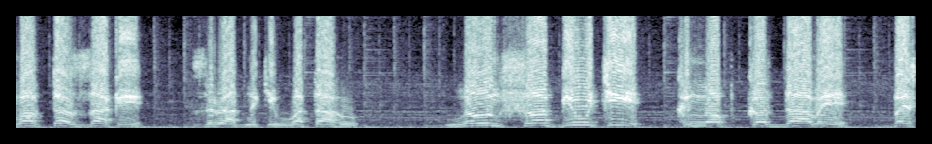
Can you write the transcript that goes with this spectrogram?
в автозаки зрадників в атагу. Нунсо б'юті, кнопкодави, без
